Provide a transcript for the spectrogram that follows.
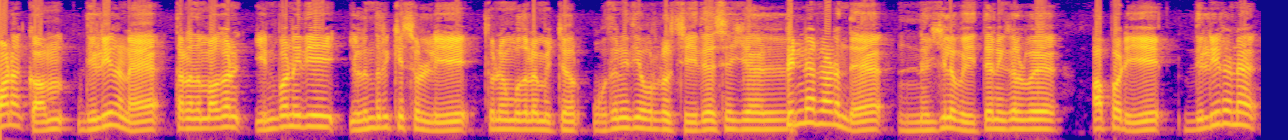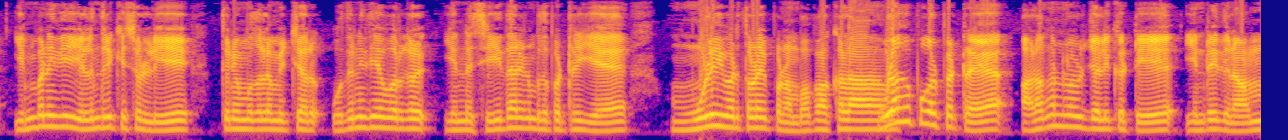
வணக்கம். திடீரென தனது மகன் இன்பநிதியை எழுந்திருக்க சொல்லி துணை முதலமைச்சர் உதயநிதி அவர்கள் செய்த செயல். பின்னர் நடந்த நெகிழ வைத்த நிகழ்வு. அப்படி திடீரென இன்பநிதியை எழுந்திருக்க சொல்லி துணை முதலமைச்சர் உதயநிதி அவர்கள் என்ன செய்தார் என்பது பற்றிய மூலிவர் தொலைப்பு நம்ம பார்க்கலாம். உலக புகழ்பெற்ற அலங்கநல்லூர் ஜல்லிக்கட்டு இன்றைய தினம்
